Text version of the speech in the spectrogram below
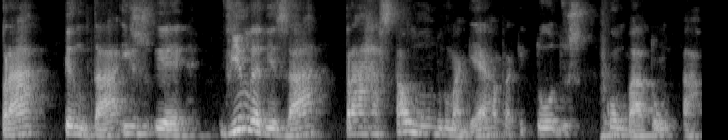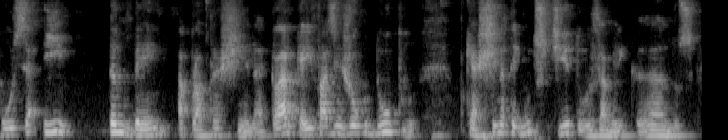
para tentar é, vilanizar, para arrastar o mundo numa guerra, para que todos combatam a Rússia e também a própria China. É claro que aí fazem jogo duplo, porque a China tem muitos títulos americanos,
